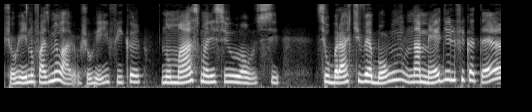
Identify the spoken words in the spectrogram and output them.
Shohei não faz milagre. O Shohei fica no máximo ali se o, se, se o braço estiver bom, na média ele fica até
